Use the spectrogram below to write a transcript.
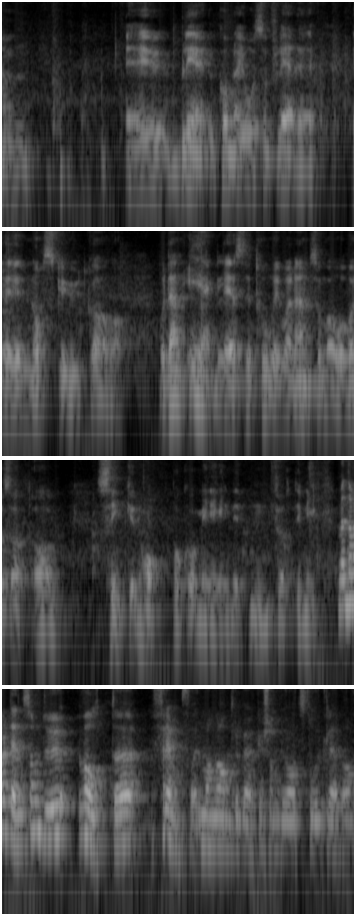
um, ble, kom det jo også flere eh, norske utgaver. Og den jeg leste, tror jeg var den som var oversatt av Sinken Hopp og kom i 1949. Men det var den som du valgte fremfor mange andre bøker som du har hatt stor glede av?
